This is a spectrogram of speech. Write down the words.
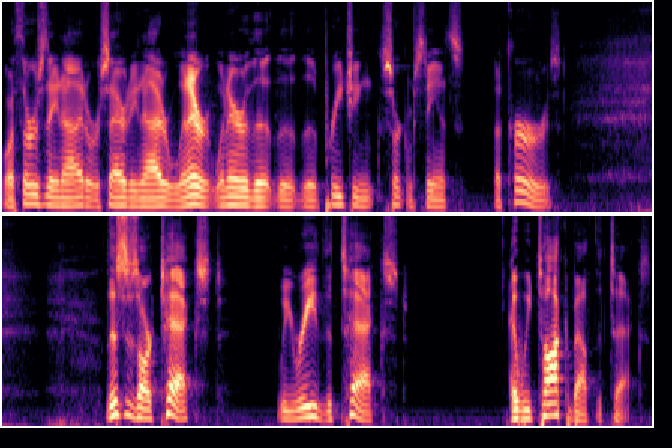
or Thursday night, or Saturday night, or whenever whenever the, the, the preaching circumstance occurs, this is our text. We read the text and we talk about the text.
